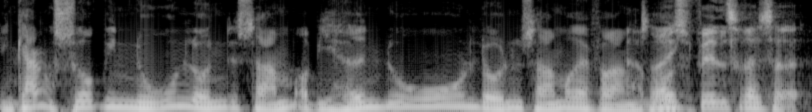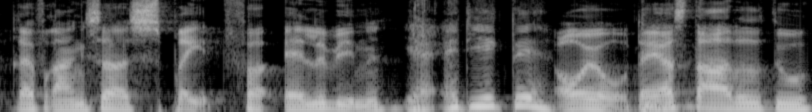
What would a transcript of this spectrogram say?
En gang så vi nogenlunde det samme, og vi havde nogenlunde samme referencer. Vores ikke? fælles re- referencer er spredt for alle vinde. Ja, er de ikke det? Og jo, da jeg startede, du,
